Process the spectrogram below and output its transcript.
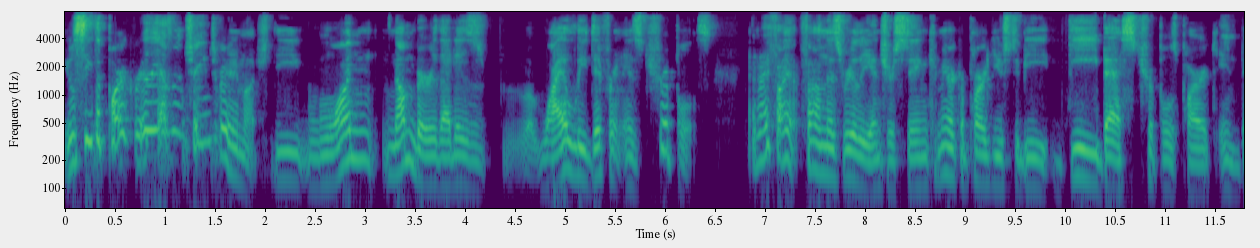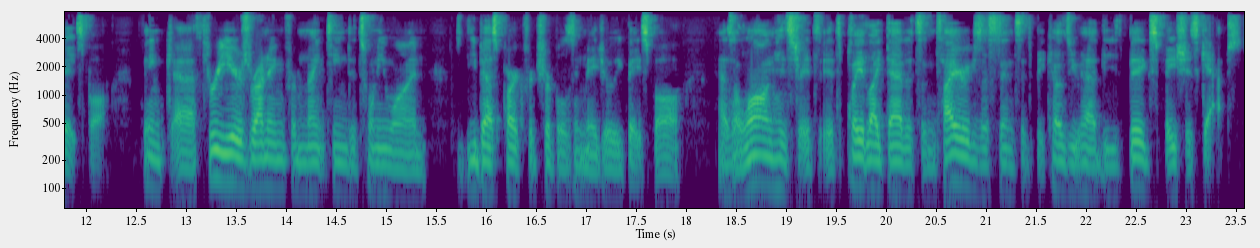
you'll see the park really hasn't changed very much. The one number that is wildly different is triples. And I find, found this really interesting. Comerica Park used to be the best triples park in baseball. I think uh, three years running from 19 to 21, the best park for triples in Major League Baseball. Has a long history. It's, it's played like that its entire existence. It's because you had these big, spacious gaps.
